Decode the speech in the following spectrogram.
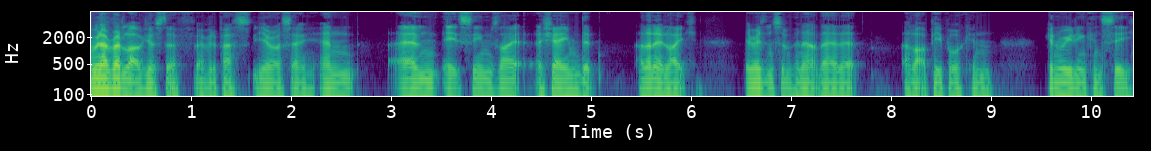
mean, I've read a lot of your stuff over the past year or so, and and it seems like a shame that I don't know, like there isn't something out there that a lot of people can can read and can see.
